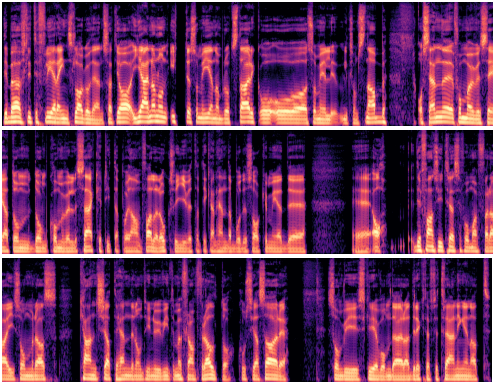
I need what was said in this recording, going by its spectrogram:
det behövs lite flera inslag av den. Så att jag, gärna någon ytter som är genombrottsstark och, och som är liksom snabb. Och Sen eh, får man väl säga att de, de kommer väl säkert titta på en anfallare också, givet att det kan hända både saker med eh, eh, ja, det fanns ju intresse för Omar Faraj i somras, kanske att det händer någonting nu i vinter, men framförallt då Kusiasare som vi skrev om där direkt efter träningen att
